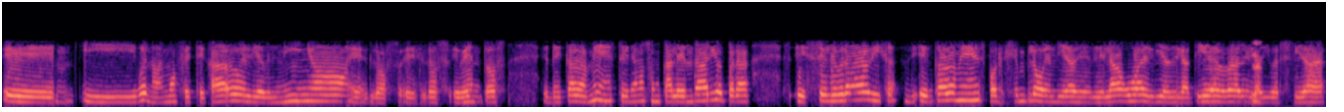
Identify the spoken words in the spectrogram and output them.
Eh, y bueno, hemos festejado el Día del Niño, eh, los, eh, los eventos de cada mes, tenemos un calendario para eh, celebrar en cada mes, por ejemplo, el Día del Agua, el Día de la Tierra, de la diversidad,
